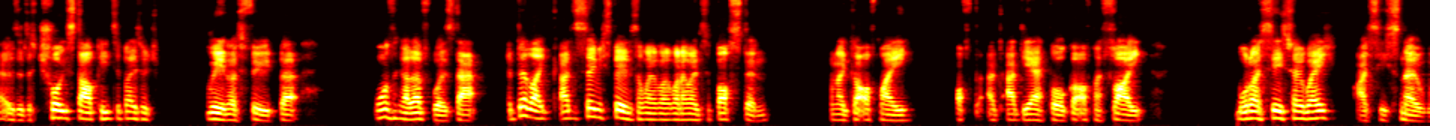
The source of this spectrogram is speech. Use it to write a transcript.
Uh, it was a Detroit style pizza place, which really nice food. But one thing I loved was that a bit like I had the same experience when, when I went to Boston when I got off my off the, at, at, the airport, got off my flight. What do I see straight away? I see snow.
